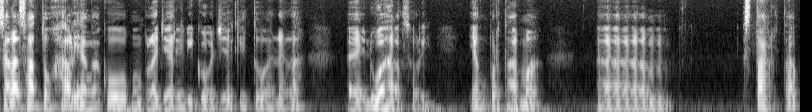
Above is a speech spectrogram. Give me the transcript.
salah satu hal yang aku mempelajari di Gojek itu adalah eh, dua hal sorry. Yang pertama em, startup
